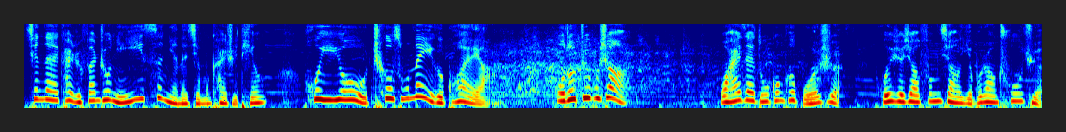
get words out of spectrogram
现在开始翻出你一四年的节目开始听。”嘿呦，车速那个快呀，我都追不上。我还在读工科博士，回学校封校也不让出去，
